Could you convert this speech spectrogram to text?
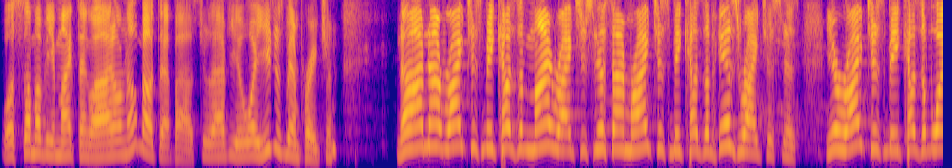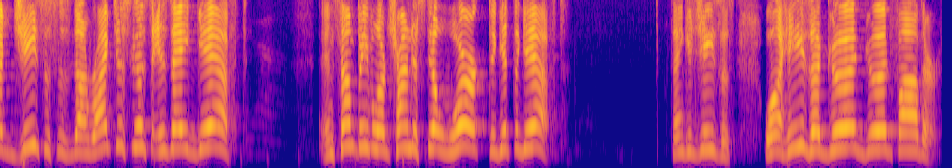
Well, some of you might think, well, I don't know about that, Pastor, after the way you just been preaching. No, I'm not righteous because of my righteousness. I'm righteous because of his righteousness. You're righteous because of what Jesus has done. Righteousness is a gift. And some people are trying to still work to get the gift. Thank you, Jesus. Well, he's a good, good father.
